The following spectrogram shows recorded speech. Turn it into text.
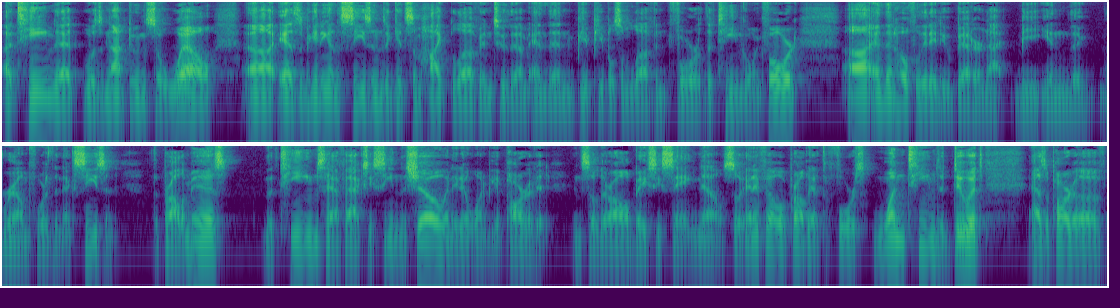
a team that was not doing so well uh, as the beginning of the season to get some hype love into them and then give people some love for the team going forward. Uh, and then hopefully they do better, not be in the realm for the next season. The problem is the teams have actually seen the show and they don't want to be a part of it. And so they're all basically saying no. So NFL will probably have to force one team to do it as a part of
